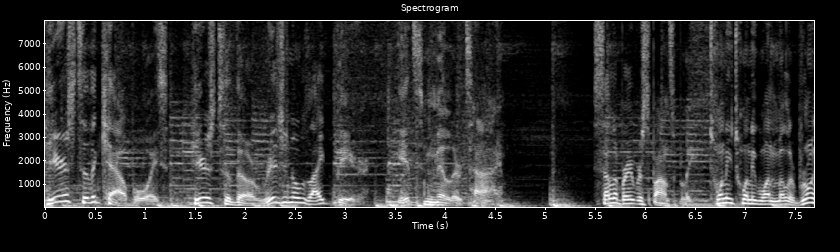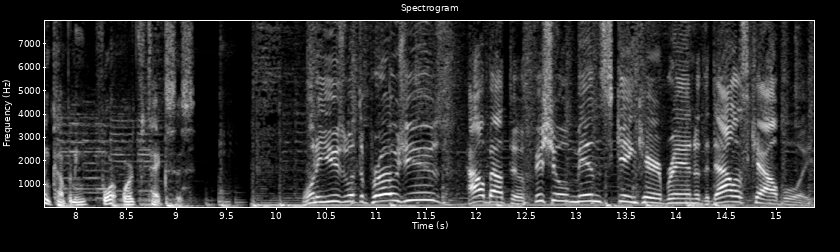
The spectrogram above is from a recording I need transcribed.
Here's to the Cowboys. Here's to the original light beer. It's Miller time. Celebrate responsibly. 2021 Miller Brewing Company, Fort Worth, Texas. Want to use what the pros use? How about the official men's skincare brand of the Dallas Cowboys?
